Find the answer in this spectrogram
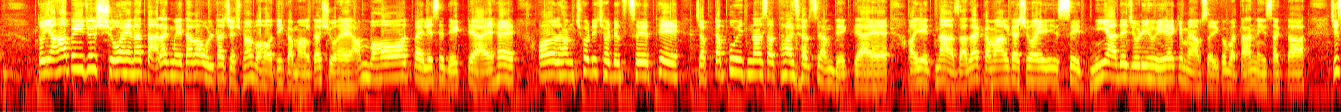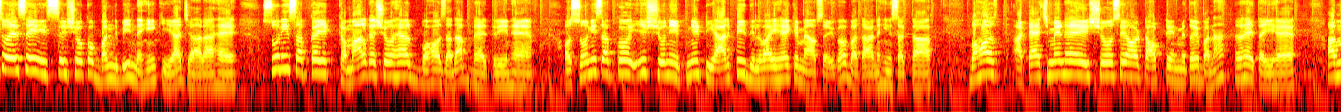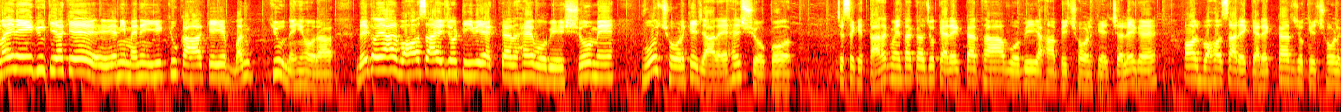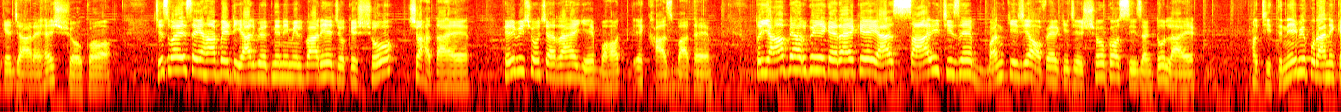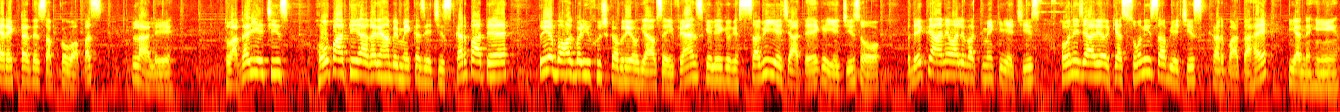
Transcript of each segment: तो यहाँ पे ये जो शो है ना, तारक मेहता का उल्टा चश्मा, बहुत ही कमाल का शो है। हम बहुत पहले से देखते आए हैं और हम छोटे छोटे से थे, जब टप्पू इतना सा था, जब से हम देखते आए हैं। और ये इतना ज़्यादा कमाल का शो है, इससे इतनी यादें जुड़ी हुई है कि मैं आप सभी को बता नहीं सकता। जिस वजह से इस शो को बंद भी नहीं किया जा रहा है। सोनी सबका एक कमाल का शो है और बहुत ज़्यादा बेहतरीन है। और सोनी सबको इस शो ने इतनी टीआरपी दिलवाई है कि मैं आप सभी को बता नहीं सकता। बहुत अटैचमेंट है इस शो से और टॉप टेन में तो ये बना रहता ही है। अब मैंने ये क्यों किया कि, यानी मैंने ये क्यों कहा कि ये बंद क्यों नहीं हो रहा? देखो यार, बहुत सारे जो टीवी एक्टर है, वो भी इस शो में, वो छोड़ के जा रहे हैं शो को। जैसे कि तारक मेहता का जो कैरेक्टर था, वो भी यहाँ पे छोड़ के चले गए और बहुत सारे कैरेक्टर जो कि छोड़ के जा रहे हैं शो को। जिस वजह से यहाँ पे टीआरपी उतनी नहीं मिल पा रही है, जो कि शो चाहता है। फिर भी शो चल रहा है, ये बहुत एक ख़ास बात है। तो यहाँ पे हर कोई ये कह रहा है कि यार, सारी चीज़ें बंद कीजिए ऑफेयर कीजिए, शो को सीज़न टू लाए। और जितने भी पुराने कैरेक्टर थे, सबको वापस ला ले। तो अगर ये चीज़ हो पाती है, अगर यहाँ पे मेकर्स ये चीज़ कर पाते हैं तो ये बहुत बड़ी खुशखबरी होगी आप सही फैंस के लिए, क्योंकि सभी ये चाहते हैं कि ये चीज़ हो। तो देखते आने वाले वक्त में कि ये चीज़ होने जा रही है और क्या सोनी सब ये चीज़ कर पाता है या नहीं।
